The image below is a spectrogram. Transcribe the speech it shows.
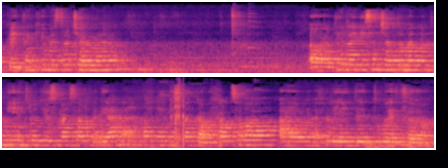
Okay, thank you, Mr. Chairman. Uh, dear ladies and gentlemen, let me introduce myself again. My name is Lenka Michalcová. I am affiliated with uh,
